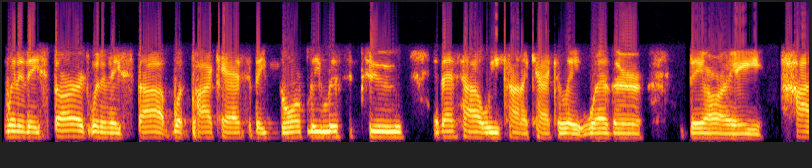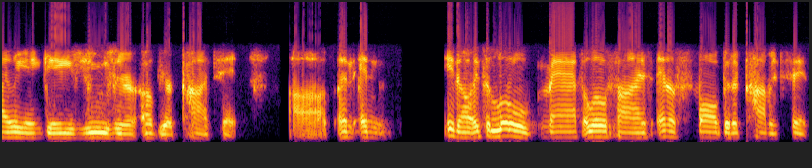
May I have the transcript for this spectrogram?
when do they start? When do they stop? What podcasts do they normally listen to? And that's how we kind of calculate whether they are a highly engaged user of your content. Uh, and, and, you know, it's a little math, a little science, and a small bit of common sense.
